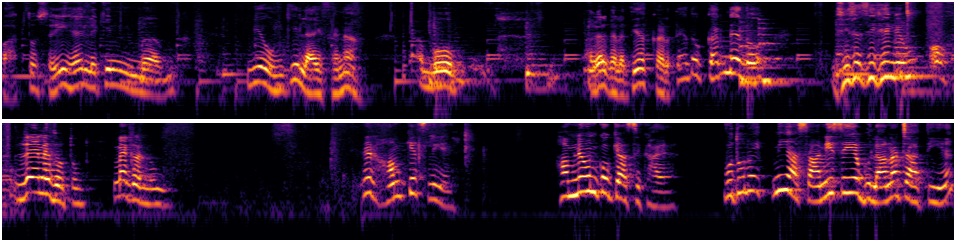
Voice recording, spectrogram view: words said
बात तो सही है लेकिन ये उनकी लाइफ है ना। अब वो अगर गलतियाँ करते हैं तो करने दो। इसी से सीखेंगे वो। रहने दो तुम मैं कर लूँगी। फिर हम किस लिए हमने उनको क्या सिखाया? है वो दोनों इतनी आसानी से ये भुलाना चाहती हैं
